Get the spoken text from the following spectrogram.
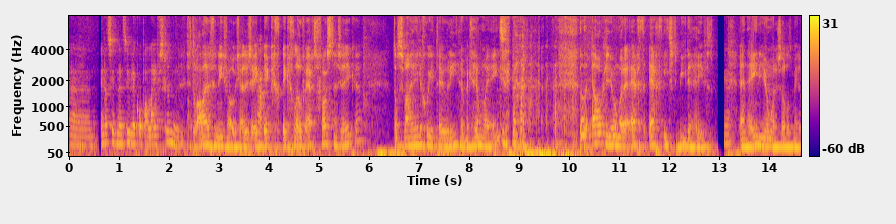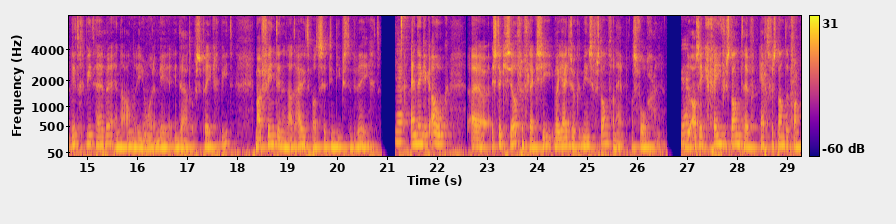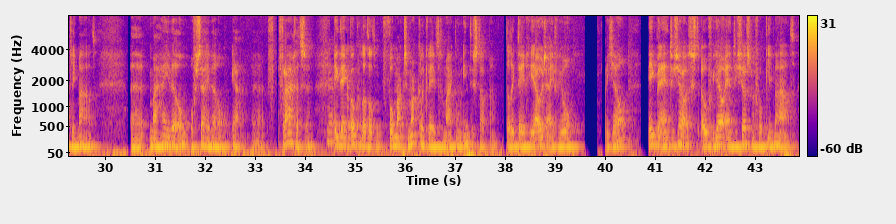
Ja. Eh, en dat zit natuurlijk op allerlei verschillende Het niveaus. zit op allerlei niveaus. Ja. Dus ik, Ja. ik, ik geloof echt vast en zeker. Dat is wel een hele goede theorie. Daar ben ik het helemaal mee eens. dat elke jongere echt, echt iets te bieden heeft. Ja. En de ene jongere zal het meer op dit gebied hebben. En de andere jongere meer inderdaad op spreekgebied. Maar vind inderdaad uit wat ze ten diepste beweegt. Ja. En denk ik ook eh, een stukje zelfreflectie. Waar jij dus ook het minste verstand van hebt als voorganger. Als ik geen verstand heb, echt verstand heb van klimaat, eh, maar hij wel, of zij wel, ja, eh, vraag het ze. Ja. Ik denk ook wel dat dat voor Max makkelijker heeft gemaakt om in te stappen. Dat ik tegen jou zei van, joh, weet je wel, ik ben enthousiast over jouw enthousiasme voor klimaat.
